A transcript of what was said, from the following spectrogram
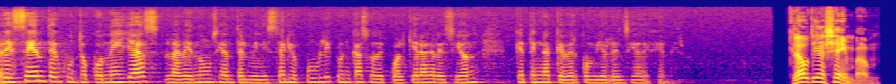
presenten junto con ellas la denuncia ante el Ministerio Público en caso de cualquier agresión que tenga que ver con violencia de género. Claudia Sheinbaum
